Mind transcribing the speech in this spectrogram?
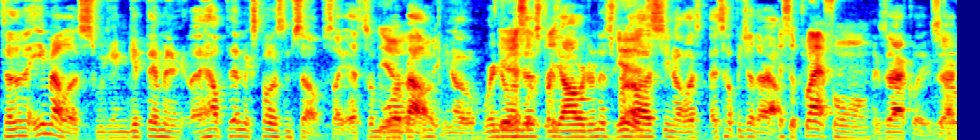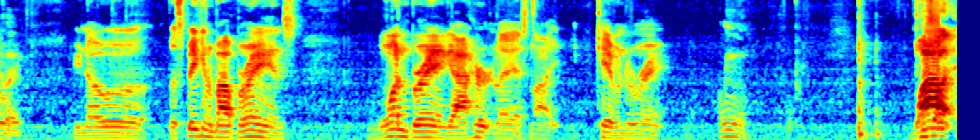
tell them to email us. We can get them and uh, help them expose themselves. Like that's what Yeah, we're about. I mean- you know, we're Yeah, doing a- this for y'all. We're doing this for yes. us. You know, let's let's help each other out. it's a platform. exactly. Exactly. You know, uh, but speaking about brands, one brand got hurt last night. Kevin Durant. Mm. Why?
